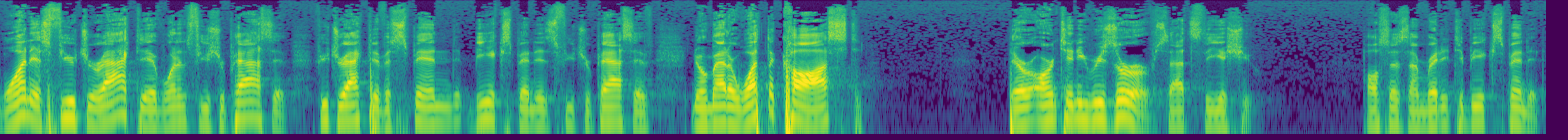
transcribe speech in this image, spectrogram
one is future active, one is future passive. Future active is spend, be expended is future passive. No matter what the cost, there aren't any reserves. That's the issue. Paul says, I'm ready to be expended.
